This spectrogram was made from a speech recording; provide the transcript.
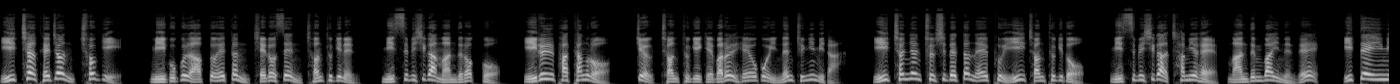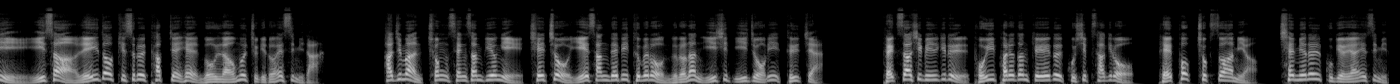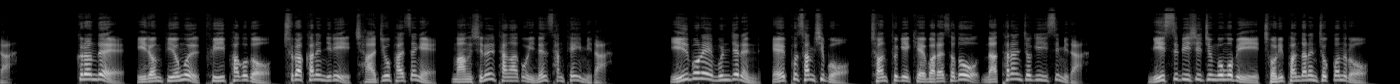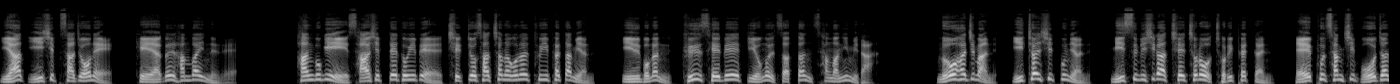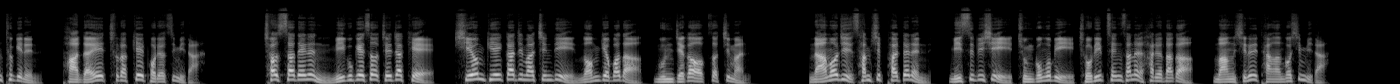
2차 대전 초기 미국을 압도했던 제로센 전투기는 미쓰비시가 만들었고 이를 바탕으로 즉 전투기 개발을 해오고 있는 중입니다. 2000년 출시됐던 F2 전투기도 미쓰비시가 참여해 만든 바 있는데 이때 이미 이사 레이더 기술을 탑재해 놀라움을 주기도 했습니다. 하지만 총 생산 비용이 최초 예상 대비 2배로 늘어난 22조 원이 들자 141기를 도입하려던 계획을 94기로 대폭 축소하며 체면을 구겨야 했습니다. 그런데 이런 비용을 투입하고도 추락하는 일이 자주 발생해 망신을 당하고 있는 상태입니다. 일본의 문제는 F-35 전투기 개발에서도 나타난 적이 있습니다. 미쓰비시 중공업이 조립한다는 조건으로 약 24조 원의 계약을 한 바 있는데 한국이 40대 도입에 7조 4천억 원을 투입했다면 일본은 그 3배의 비용을 썼던 상황입니다. 노 하지만 2019년 미쓰비시가 최초로 조립했던 F-35 전투기는 바다에 추락해 버렸습니다. 첫 사대는 미국에서 제작해 시험 비행까지 마친 뒤 넘겨받아 문제가 없었지만 나머지 38대는 미쓰비시 중공업이 조립 생산을 하려다가 망신을 당한 것입니다.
